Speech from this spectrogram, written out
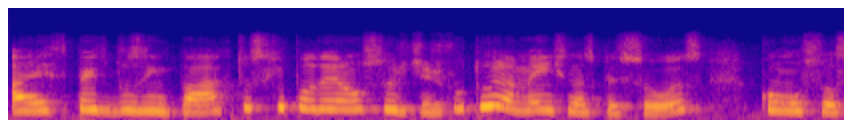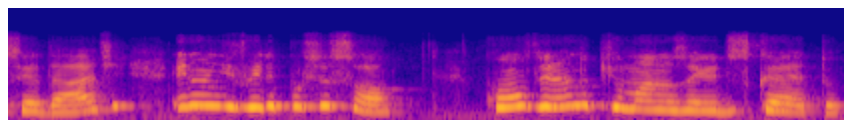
a respeito dos impactos que poderão surgir futuramente nas pessoas, como sociedade e no indivíduo por si só, Considerando que o manuseio discreto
